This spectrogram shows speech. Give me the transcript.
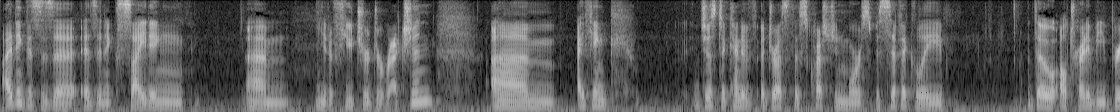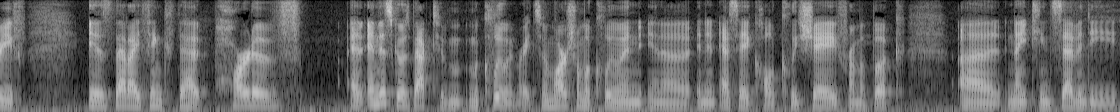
I think this is a as an exciting, um, you know, future direction. Um, I think just to kind of address this question more specifically, though I'll try to be brief, is that I think that part of and, and, this goes back to McLuhan, right? So Marshall McLuhan, in a in an essay called "Cliche" from a book, uh, 1970,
